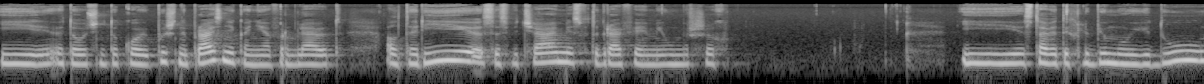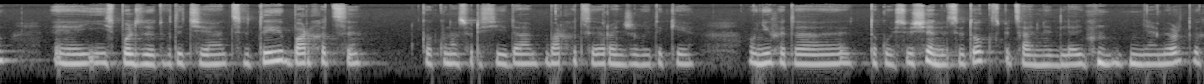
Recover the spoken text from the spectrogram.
И это очень такой пышный праздник. Они оформляют алтари со свечами, с фотографиями умерших. И ставят их любимую еду, э, и используют вот эти цветы, бархатцы, как у нас в России, да, бархатцы оранжевые такие. У них это такой священный цветок специальный для Дня мертвых.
